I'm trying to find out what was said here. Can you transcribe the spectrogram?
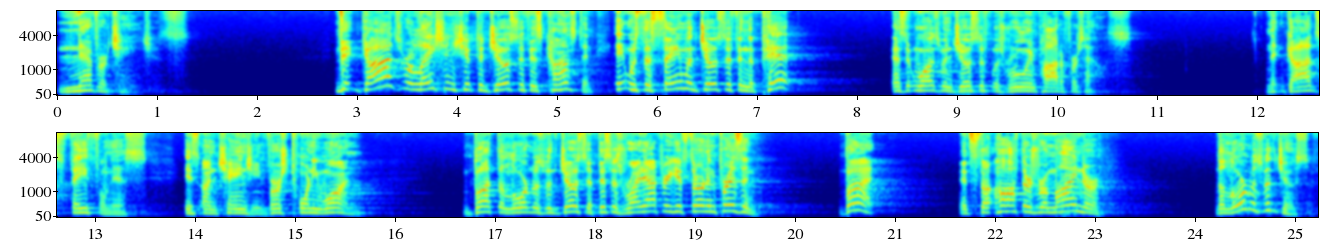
never changes. That God's relationship to Joseph is constant. It was the same with Joseph in the pit as it was when Joseph was ruling Potiphar's house. that God's faithfulness is unchanging. Verse 21 But the Lord was with Joseph. This is right after he gets thrown in prison. But it's the author's reminder the Lord was with Joseph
